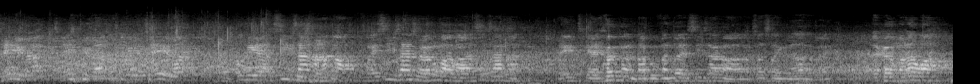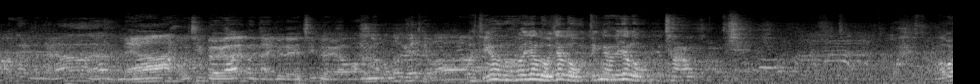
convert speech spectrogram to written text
扯完啦，扯完啦，扯完啦，OK 啦，獅山下啊。嘛，唔係獅山上啊嘛，係嘛，獅山下。你其實香港人大部分都係獅山下出身㗎啦，係咪？你繼續問啦，好啊，問多個問題啦，嚟啊！嚟啊！好尖鋭㗎，啲問題越嚟越尖鋭㗎喎。問問到幾多條啊？喂，點解我一路一路點解佢一路抄？好啦，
